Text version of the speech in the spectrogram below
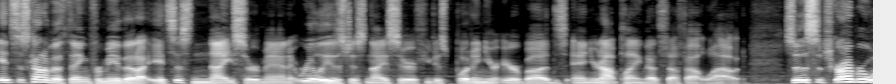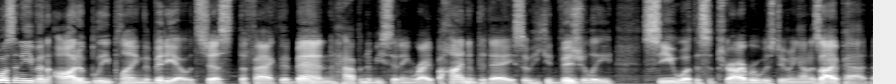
it's just kind of a thing for me that I, it's just nicer, man. It really is just nicer if you just put in your earbuds and you're not playing that stuff out loud. So the subscriber wasn't even audibly playing the video. It's just the fact that Ben happened to be sitting right behind him today so he could visually see what the subscriber was doing on his iPad.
